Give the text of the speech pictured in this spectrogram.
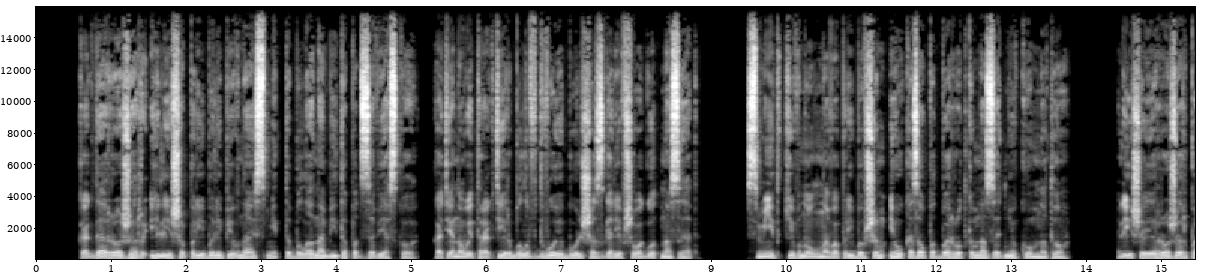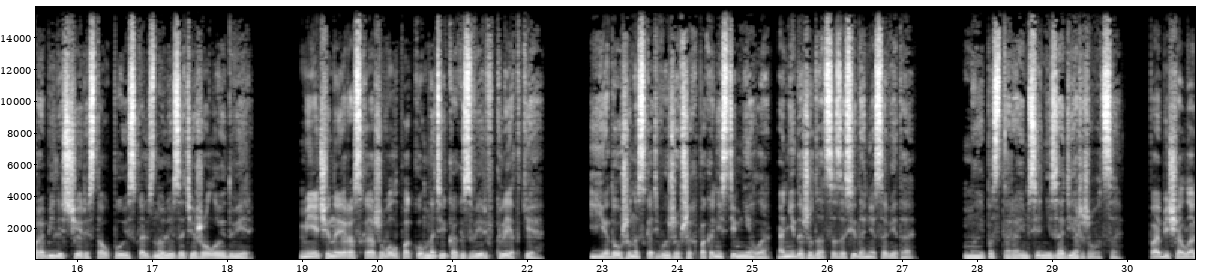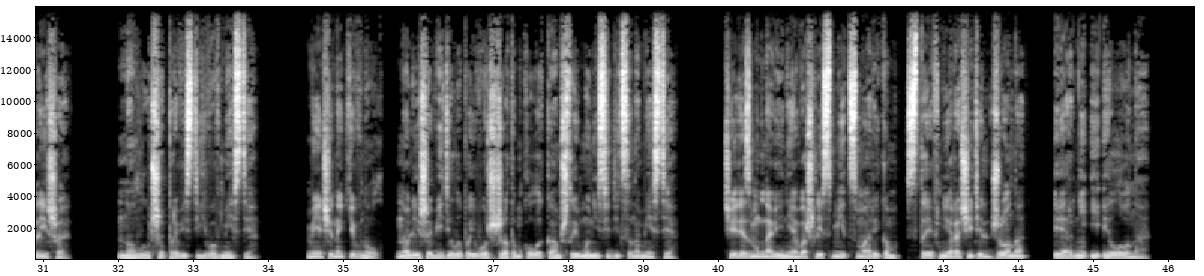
Когда Рожер и Лиша прибыли, пивная Смитта была набита под завязку, хотя новый трактир был вдвое больше сгоревшего год назад. Смит кивнул новоприбывшим и указал подбородком на заднюю комнату. Лиша и Рожер пробились через толпу и скользнули за тяжелую дверь. Меченый расхаживал по комнате, как зверь в клетке. «Я должен искать выживших, пока не стемнело, а не дожидаться заседания совета». «Мы постараемся не задерживаться», – пообещала Лиша. «Но лучше провести его вместе». Меченый кивнул, но Лиша видела по его сжатым кулакам, что ему не сидится на месте. Через мгновение вошли Смит с Мариком, Стефни, рачитель Джона, Эрни и Илона.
